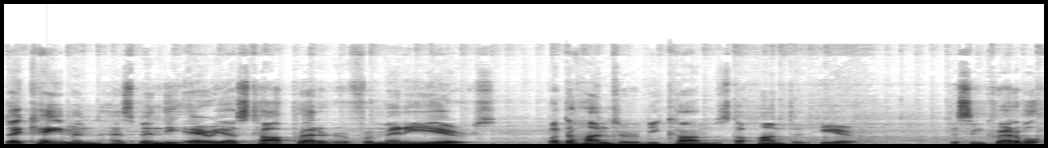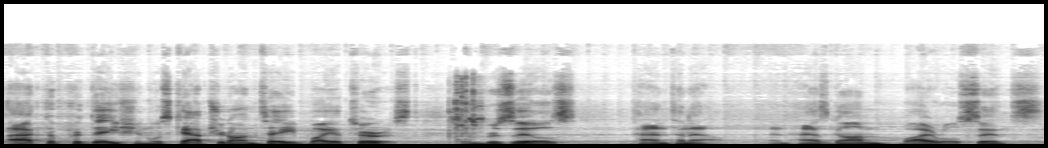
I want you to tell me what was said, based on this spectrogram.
The caiman has been the area's top predator for many years, but the hunter becomes the hunted here. This incredible act of predation was captured on tape by a tourist in Brazil's Pantanal and has gone viral since.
